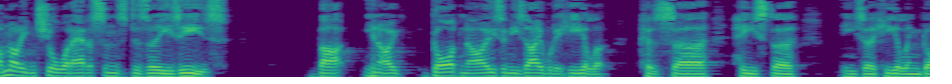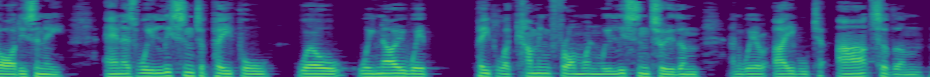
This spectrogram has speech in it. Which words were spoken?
I'm not even sure what Addison's disease is, but you know, God knows, and He's able to heal it because uh, He's the He's a healing God, isn't He? And as we listen to people, well, we know where people are coming from when we listen to them, and we're able to answer them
